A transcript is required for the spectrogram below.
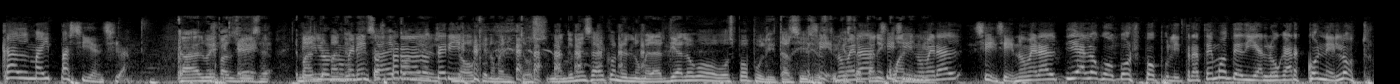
calma y paciencia. Calma y paciencia. Eh, ¿y los numeritos para la el- lotería? No, que numeritos. Mande un mensaje con el numeral diálogo Voz Populi, Tarcisio. Sí, usted que está numeral, tan sí, sí, numeral, sí, sí, numeral diálogo voz populi. Tratemos de dialogar con el otro.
